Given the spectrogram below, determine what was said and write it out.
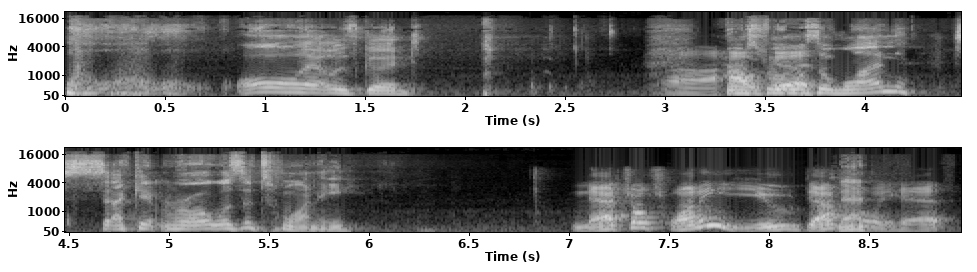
Oh, that was good. Uh, how First roll good? was a one. Second roll was a twenty, Natural twenty. You definitely hit.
